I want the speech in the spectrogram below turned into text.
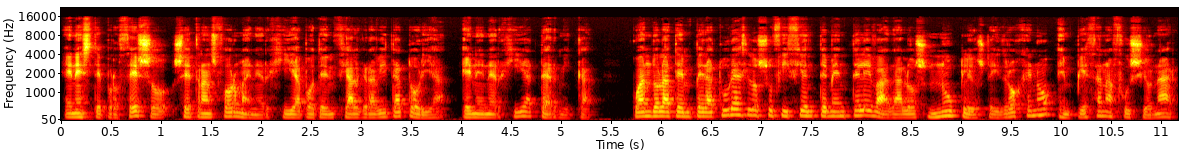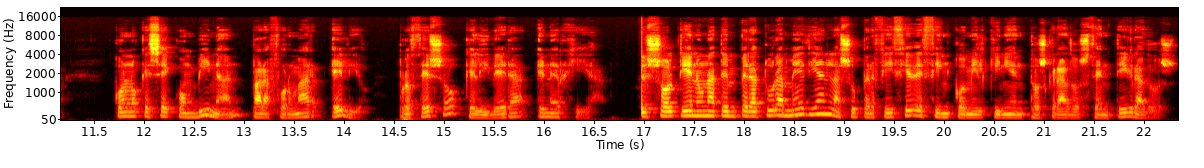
En este proceso se transforma energía potencial gravitatoria en energía térmica. Cuando la temperatura es lo suficientemente elevada, los núcleos de hidrógeno empiezan a fusionar, con lo que se combinan para formar helio, proceso que libera energía. El Sol tiene una temperatura media en la superficie de 5.500 grados centígrados,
